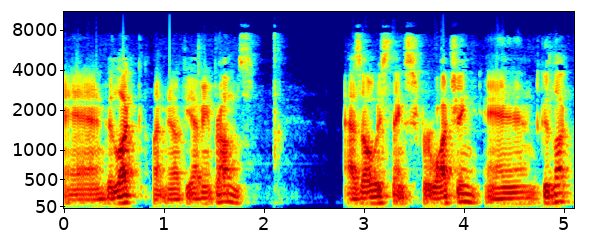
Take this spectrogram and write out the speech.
And good luck. Let me know if you have any problems. As always, thanks for watching and good luck.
